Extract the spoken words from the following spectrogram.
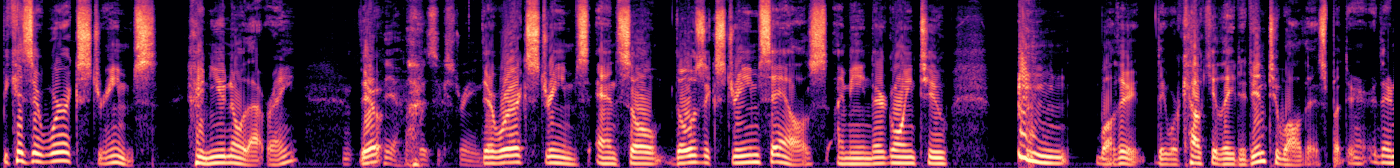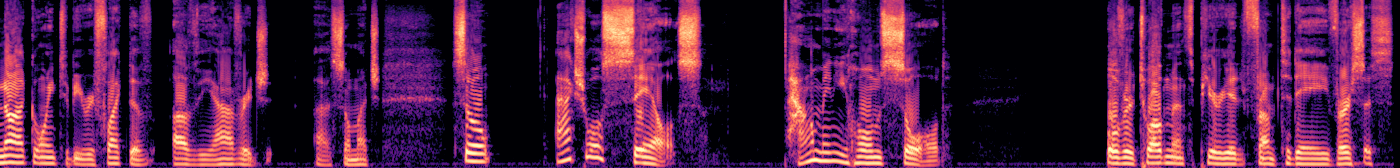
because there were extremes. And you know that right? There Yeah, it was extreme. there were extremes. And so those extreme sales i mean they're going to well they they were calculated into all this but they're they're not going to be reflective of the average uh, so much. So actual sales how many homes sold over a 12 month period from today versus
